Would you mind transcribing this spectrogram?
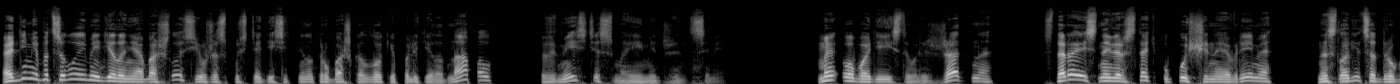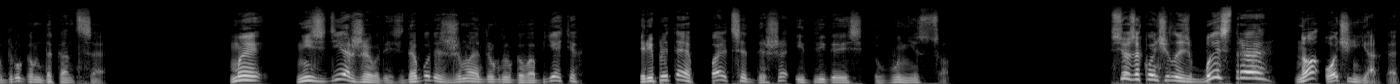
Одними поцелуями дело не обошлось, и уже спустя десять минут рубашка Локи полетела на пол вместе с моими джинсами. Мы оба действовали жадно, стараясь наверстать упущенное время, насладиться друг другом до конца. Мы не сдерживались, до боли сжимая друг друга в объятиях, переплетая пальцы, дыша и двигаясь в унисон. Все закончилось быстро, но очень ярко.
